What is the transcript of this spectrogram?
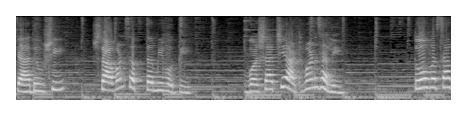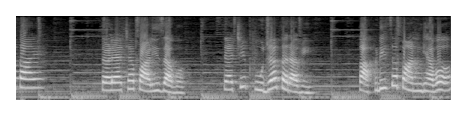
त्या दिवशी श्रावण सप्तमी होती. वशाची आठवण झाली. तो वसा काय? तळ्याच्या पाळी जावं त्याची पूजा करावी. काकडीचं पान घ्यावं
